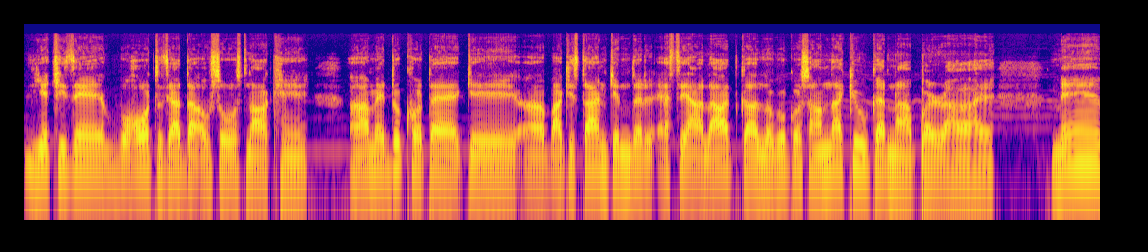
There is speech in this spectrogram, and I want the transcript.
یہ چیزیں بہت زیادہ افسوسناک ہیں۔ ہمیں دکھ ہوتا ہے کہ پاکستان کے اندر ایسے حالات کا لوگوں کو سامنا کیوں کرنا پڑ رہا ہے؟ میں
